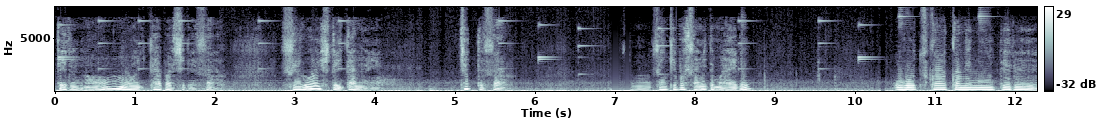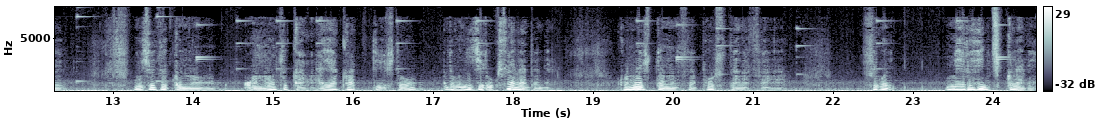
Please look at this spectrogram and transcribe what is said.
てるの？もう板橋でさ、すごい人いたのよ。ちょっとさ、その選挙ポスター見てもらえる？大塚茜に似てる無所属の小野塚彩香っていう人？でも26歳なんだね。この人のさ、ポスターがさ、すごいメルヘンチックなのよ。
